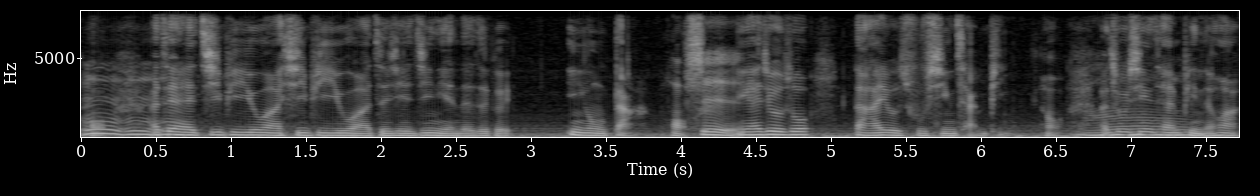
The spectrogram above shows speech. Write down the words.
嗯嗯，那现在 GPU 啊、CPU 啊这些今年的这个应用大。是，应该就是说，大家又出新产品，好，那出新产品的话，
